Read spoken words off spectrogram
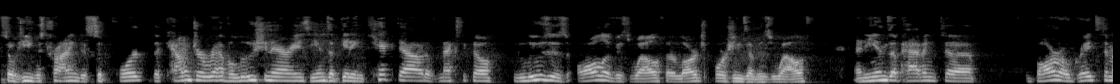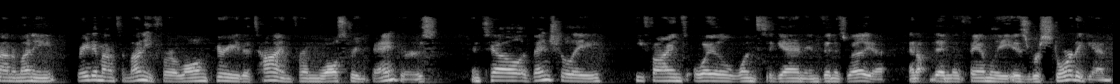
So he was trying to support the counter revolutionaries. He ends up getting kicked out of Mexico. He loses all of his wealth or large portions of his wealth. And he ends up having to borrow great amount of money, great amounts of money for a long period of time from Wall Street bankers until eventually he finds oil once again in Venezuela and then the family is restored again.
